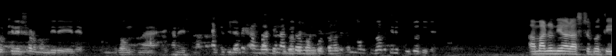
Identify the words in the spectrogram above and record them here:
দক্ষিণেশ্বর মন্দিরে এলেন এবং এখানে এসে পুজো দিলেন। কীভাবে সংবর্ধনা দিলেন এবং কীভাবে তিনি পুজো দিলেন? মাননীয় রাষ্ট্রপতি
